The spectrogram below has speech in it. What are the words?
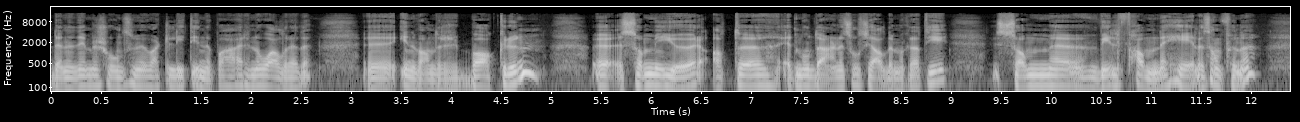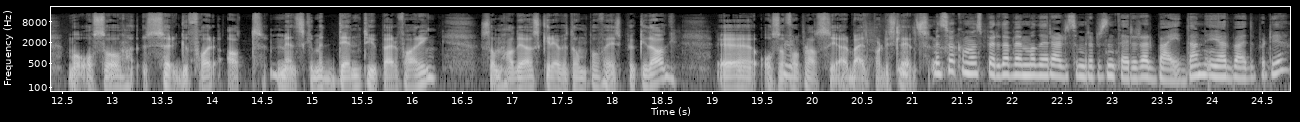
denne dimensjonen som vi har vært litt inne på her nå allerede, eh, innvandrerbakgrunnen, eh, som gjør at et moderne sosialdemokrati som vil favne hele samfunnet, må også sørge for at mennesker med den type erfaring, som hadde jeg skrevet om på Facebook i dag, også får plass i Arbeiderpartiets ledelse. Men så kan man spørre deg, Hvem av dere er det som representerer arbeideren i Arbeiderpartiet?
